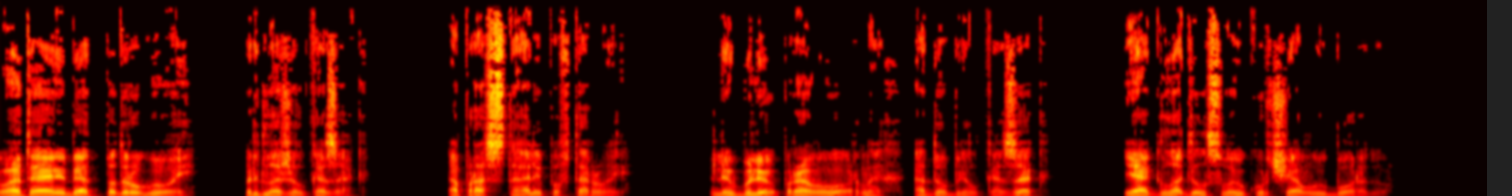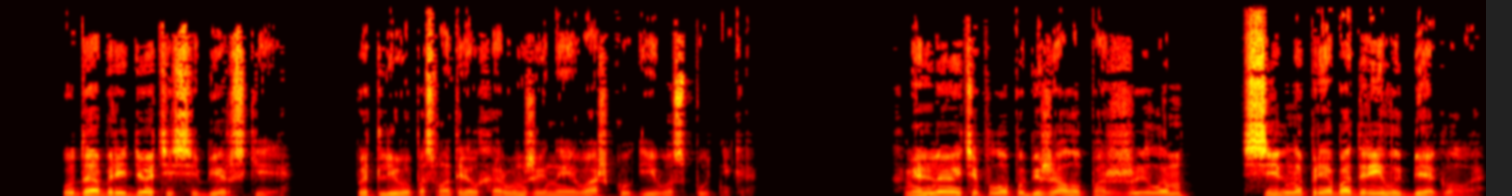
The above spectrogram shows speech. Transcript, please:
Хватай, ребят, по другой, — предложил казак. Опростали по второй. — Люблю проворных, — одобрил казак и огладил свою курчавую бороду. — Куда бредете, сибирские? — пытливо посмотрел Харунжий на Ивашку и его спутника. Хмельное тепло побежало по жилам, сильно приободрило беглого.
